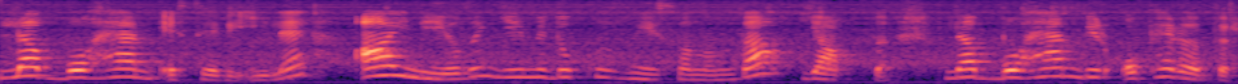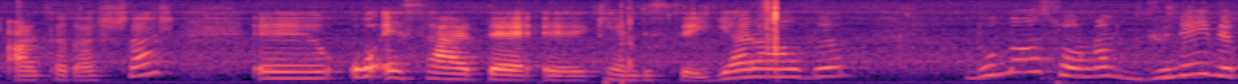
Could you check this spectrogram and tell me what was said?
La Bohème eseri ile aynı yılın 29 Nisan'ında yaptı. La Bohème bir operadır arkadaşlar. Ee, o eserde e, kendisi yer aldı. Bundan sonra Güney ve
